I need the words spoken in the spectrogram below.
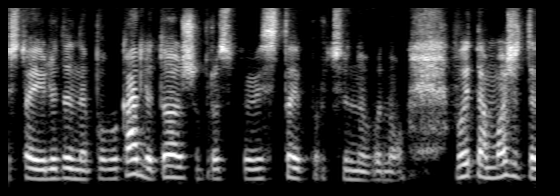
з тої людини павука для того, щоб розповісти про цю новину. Ви там можете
